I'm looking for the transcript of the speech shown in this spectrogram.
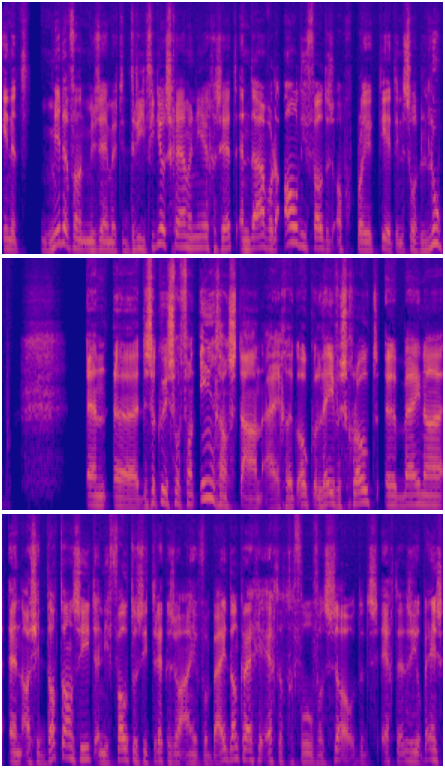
in het midden van het museum heeft hij drie videoschermen neergezet. En daar worden al die foto's op geprojecteerd in een soort loop. En uh, dus dan kun je een soort van in gaan staan eigenlijk. Ook levensgroot uh, bijna. En als je dat dan ziet en die foto's die trekken zo aan je voorbij. Dan krijg je echt het gevoel van zo. Dat is echt. Dan zie je opeens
